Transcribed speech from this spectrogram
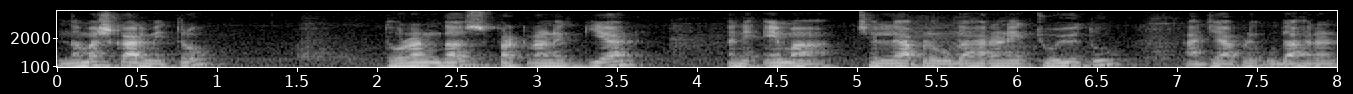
નમસ્કાર મિત્રો. ધોરણ દસ, પ્રકરણ અગિયાર અને એમાં છેલ્લે આપણે ઉદાહરણ એક જોયું હતું. આજે આપણે ઉદાહરણ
